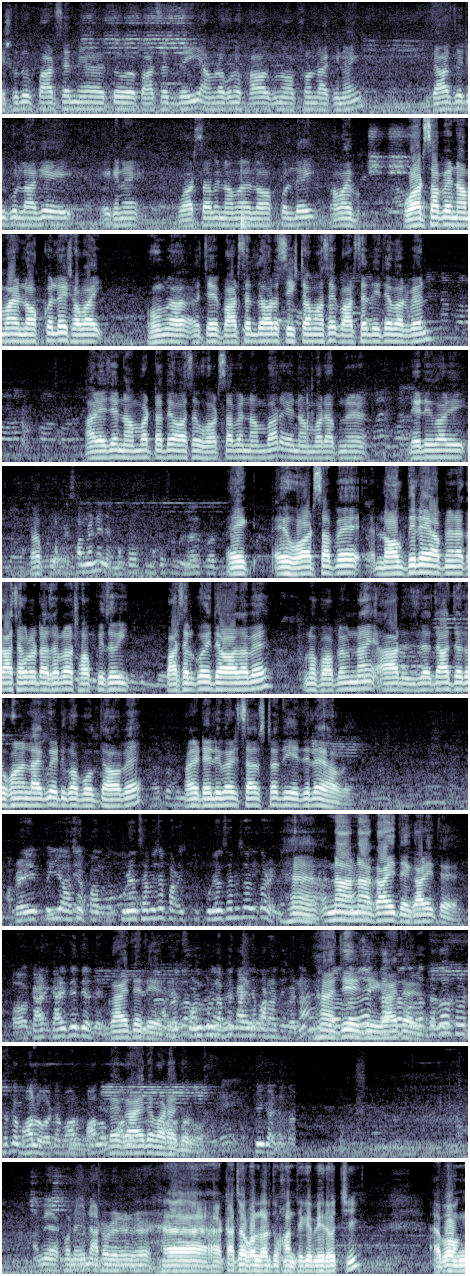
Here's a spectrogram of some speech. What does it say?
শুধু পার্সেল নিয়ে তো পার্সেল দিই, আমরা কোনো খাওয়ার কোনো অপশন রাখি নাই। যার যেটুকু লাগে এখানে হোয়াটসঅ্যাপে নাম্বারে লক করলেই, সবাই হোয়াটসঅ্যাপে নাম্বারে লক করলেই সবাই হোম হচ্ছে পার্সেল দেওয়ার সিস্টেম আছে পার্সেল দিতে পারবেন। আর এই যে নাম্বারটা দেওয়া আছে হোয়াটসঅ্যাপের নাম্বার এই নাম্বারে আপনার ডেলিভারি। এই এই হোয়াটসঅ্যাপে লক দিলে আপনারা কাঁচাগুলো টাচাগুলো সব কিছুই পার্সেল করে দেওয়া যাবে কোনো প্রবলেম নাই আর যা- যার যতক্ষণে লাগবে এটুকু বলতে হবে আর ডেলিভারি চার্জটা দিয়ে দিলেই হবে ইয়ে? হ্যাঁ না না গাড়িতে গাড়িতে গাড়িতে দিয়ে হ্যাঁ? জি জি গাড়িতে গাড়িতে পাঠিয়ে দেবো ঠিক আছে। আমি এখন এই নাটোরের কাঁচাগোল্লার দোকান থেকে বের হচ্ছি এবং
